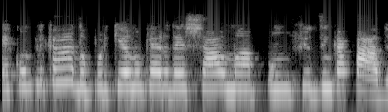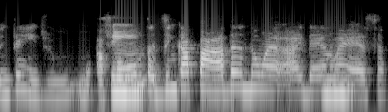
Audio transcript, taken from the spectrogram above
é complicado, porque eu não quero deixar uma, um fio desencapado, entende? A Sim. ponta desencapada, não é, a ideia não é essa.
